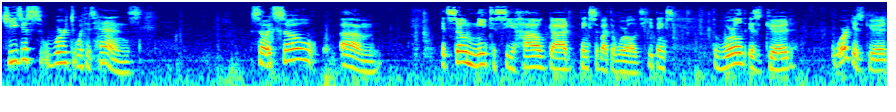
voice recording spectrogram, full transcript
Jesus worked with his hands. So it's so um, it's so neat to see how God thinks about the world. He thinks the world is good, work is good,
